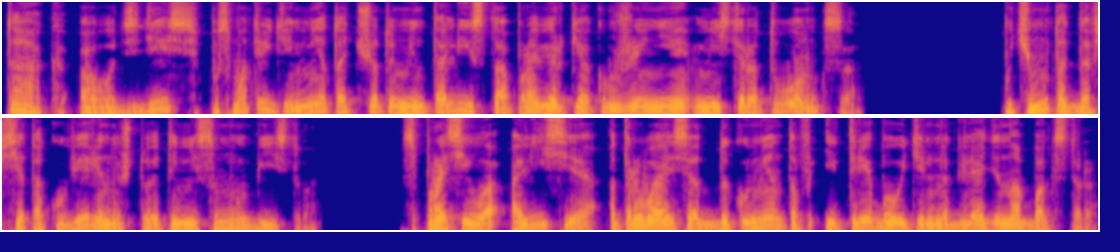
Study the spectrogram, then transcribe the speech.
Так, а вот здесь, посмотрите, нет отчета менталиста о проверке окружения мистера Твонкса. Почему тогда все так уверены, что это не самоубийство? Спросила Алисия, отрываясь от документов и требовательно глядя на Бакстера.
